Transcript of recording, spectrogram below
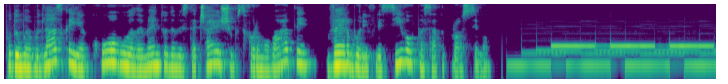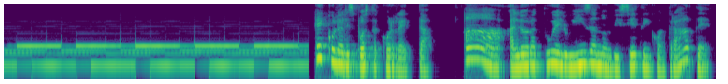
Подумай, будь ласка, якого елементу не вистачає, щоб сформувати вербо рефлесіво в passato prossimo. Ecco la risposta corretta. Ah, allora tu e Luisa non vi siete incontrate?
